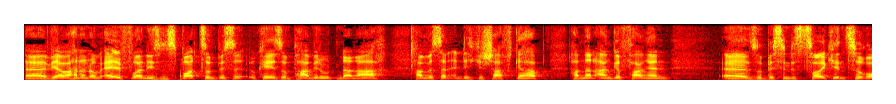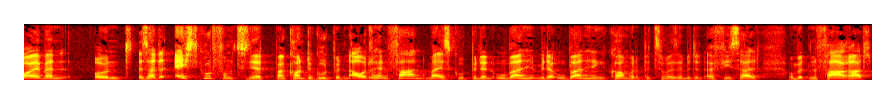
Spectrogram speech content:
Äh, wir waren dann um 11 Uhr an diesem Spot, so ein bisschen, okay, so ein paar Minuten danach, haben wir es dann endlich geschafft gehabt, haben dann angefangen, äh, so ein bisschen das Zeug hinzuräumen, und es hat echt gut funktioniert. Man konnte gut mit dem Auto hinfahren, man ist gut mit, den mit der U-Bahn hingekommen oder beziehungsweise mit den Öffis halt und mit dem Fahrrad.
